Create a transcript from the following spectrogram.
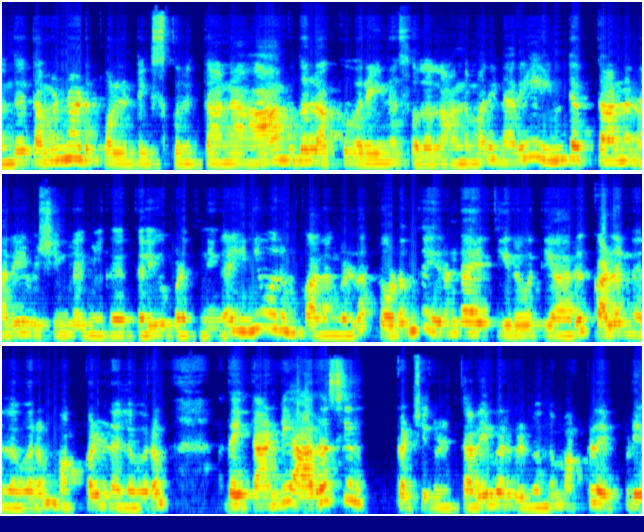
வந்து தமிழ்நாடு பாலிடிக்ஸ் குறித்தான ஆ முதல் அக்கு வரைன்னு சொல்லலாம். அந்த மாதிரி நிறைய இன்டெப்தான நிறைய விஷயங்களை எங்களுக்கு தெளிவுபடுத்தினீங்க. இனி வரும் காலங்கள்ல தொடர்ந்து இரண்டாயிரத்தி இருபத்தி ஆறு கள நிலவரம் மக்கள் நிலவரம் அதை தாண்டி அரசியல் கட்சிகள் தலைவர்கள் வந்து மக்களை எப்படி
